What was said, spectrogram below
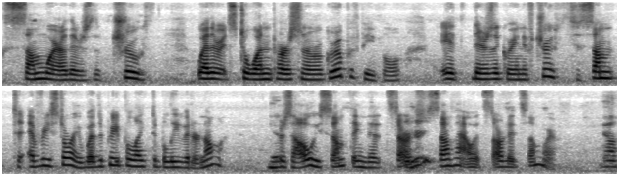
somewhere there's a truth, whether it's to one person or a group of people. It there's a grain of truth to some to every story, whether people like to believe it or not. There's always something that starts Mhm. somehow. It started somewhere. Yeah,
